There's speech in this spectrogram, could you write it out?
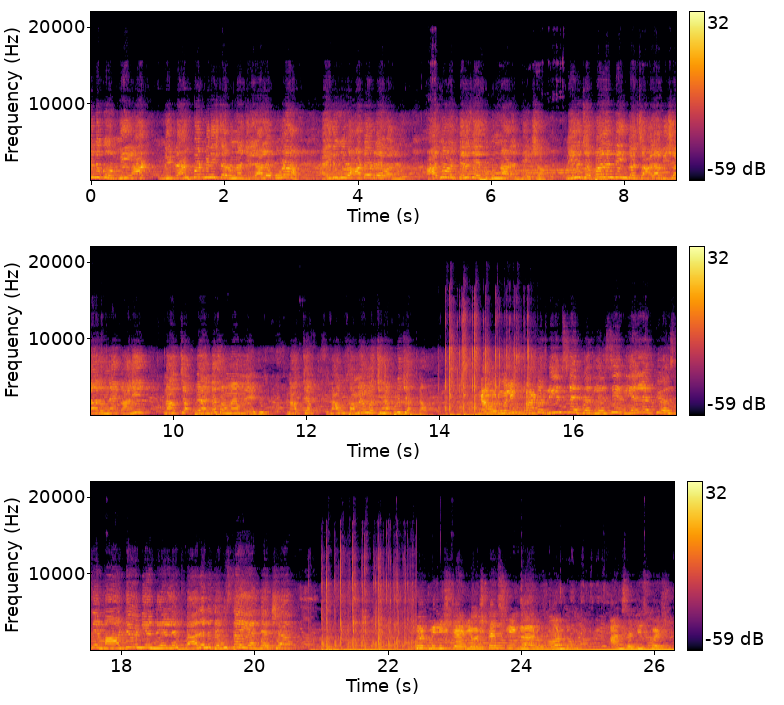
ఎందుకు మీ మీ ట్రాన్స్పోర్ట్ మినిస్టర్ ఉన్న జిల్లాలో కూడా ఐదుగురు ఆటో డ్రైవర్లు ఆత్మహత్యలు చేసుకున్నారు అధ్యక్ష. నేను చెప్పాలంటే ఇంకా చాలా విషయాలు ఉన్నాయి కానీ నాకు చెప్పే అంటే సమయం లేదు. నాకు చెప్ నాకు సమయం వచ్చినప్పుడు చెప్తాను నా రూలింగ్ పార్టీ? రీల్స్ లైఫ్ వదిలేసి రియల్ లైఫ్కి వస్తే మా ఆటో యూనియన్ రియల్ లైఫ్ బాధలు తెలుస్తాయి అధ్యక్ష. మినిస్టర్ గారు want to answer this question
